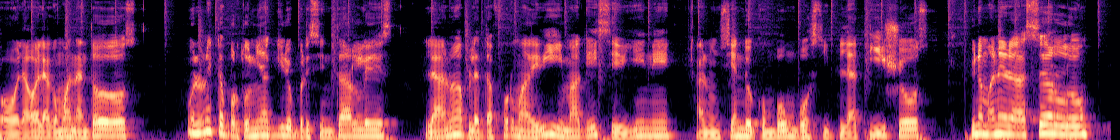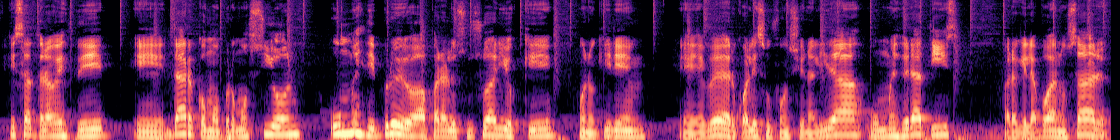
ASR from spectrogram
Hola, hola, ¿cómo andan todos? Bueno, en esta oportunidad quiero presentarles la nueva plataforma de Vima que se viene anunciando con bombos y platillos. Y una manera de hacerlo es a través de eh, dar como promoción un mes de prueba para los usuarios que, bueno, quieren eh, ver cuál es su funcionalidad, un mes gratis para que la puedan usar.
